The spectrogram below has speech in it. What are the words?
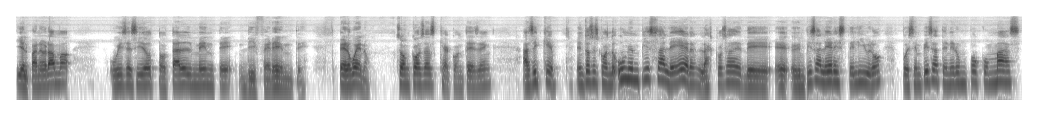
Y el panorama hubiese sido totalmente diferente. Pero bueno, son cosas que acontecen Así que, entonces, cuando uno empieza a leer las cosas de, eh, empieza a leer este libro, pues empieza a tener un poco más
